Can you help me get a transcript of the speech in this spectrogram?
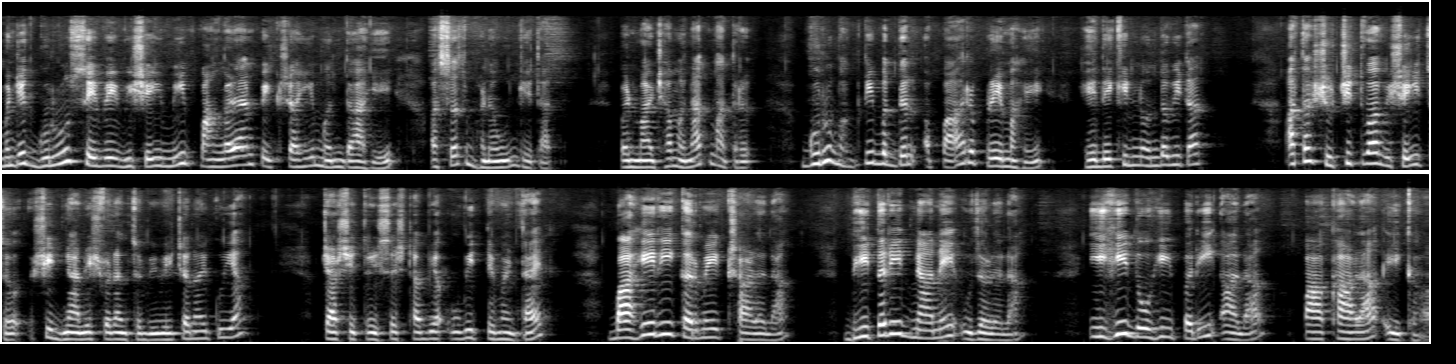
म्हणजे गुरुसेवेविषयी मी पांगळ्यांपेक्षाही मंद आहे असंच म्हणवून घेतात. पण माझ्या मनात मात्र गुरुभक्तीबद्दल अपार प्रेम आहे हे देखील नोंदवितात. आता शुचित्वाविषयीचं श्री ज्ञानेश्वरांचं विवेचन ऐकूया. चारशे त्रेसष्टाव्या उवीत ते म्हणतायत बाहेरी कर्मे क्षाळला भीतरी ज्ञाने उजळला इही दोही परी आला पाखाळा एका.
